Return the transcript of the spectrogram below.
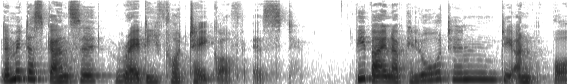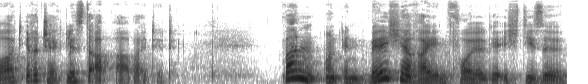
damit das Ganze ready for takeoff ist. Wie bei einer Pilotin, die an Bord ihre Checkliste abarbeitet. Wann und in welcher Reihenfolge ich diese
